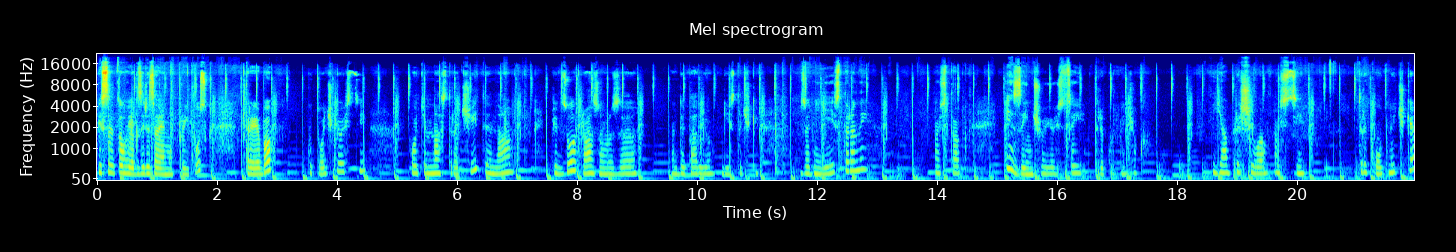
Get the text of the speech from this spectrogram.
Після того, як зрізаємо припуск, треба куточки ось ці потім настрочити на підзор разом з деталью лісточки. З однієї сторони, ось так, і з іншої ось цей трикутничок. Я пришила ось ці трикутнички.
